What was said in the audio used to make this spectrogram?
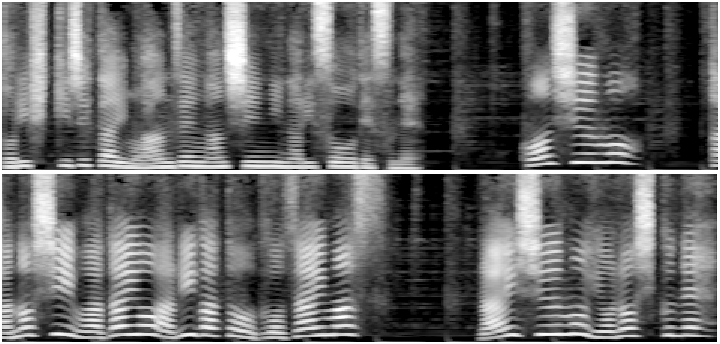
取引自体も安全安心になりそうですね。今週も、楽しい話題をありがとうございます。来週もよろしくね。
